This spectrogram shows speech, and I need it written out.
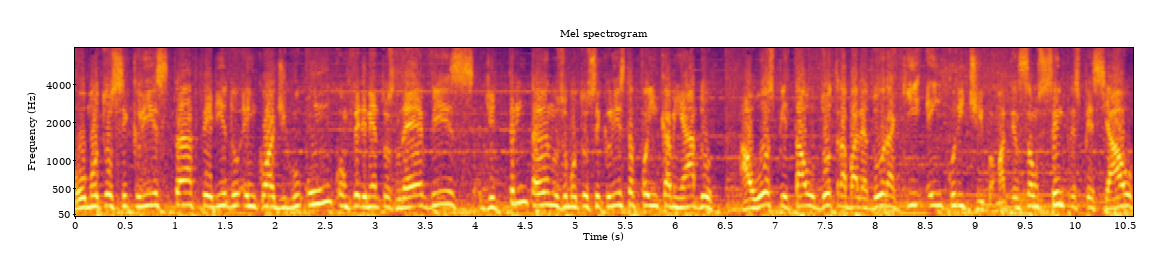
O motociclista, ferido em código 1, com ferimentos leves, de 30 anos, o motociclista foi encaminhado ao Hospital do Trabalhador aqui em Curitiba. Uma atenção sempre especial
